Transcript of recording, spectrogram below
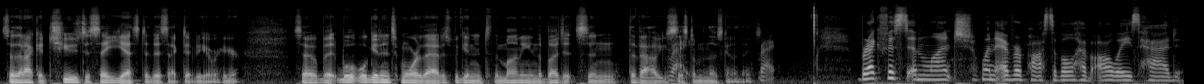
so that I could choose to say yes to this activity over here. So, but we'll, we'll get into more of that as we get into the money and the budgets and the value Right. system and those kind of things. Right. Breakfast and lunch, whenever possible, have always had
